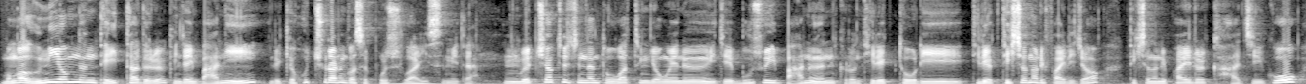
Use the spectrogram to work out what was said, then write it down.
뭔가 의미 없는 데이터들을 굉장히 많이 이렇게 호출하는 것을 볼 수가 있습니다 음, 웹 취약점 진단 도구 같은 경우에는 이제 무수히 많은 그런 디렉토리 디렉 dictionary 파일이죠. dictionary 파일을 가지고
